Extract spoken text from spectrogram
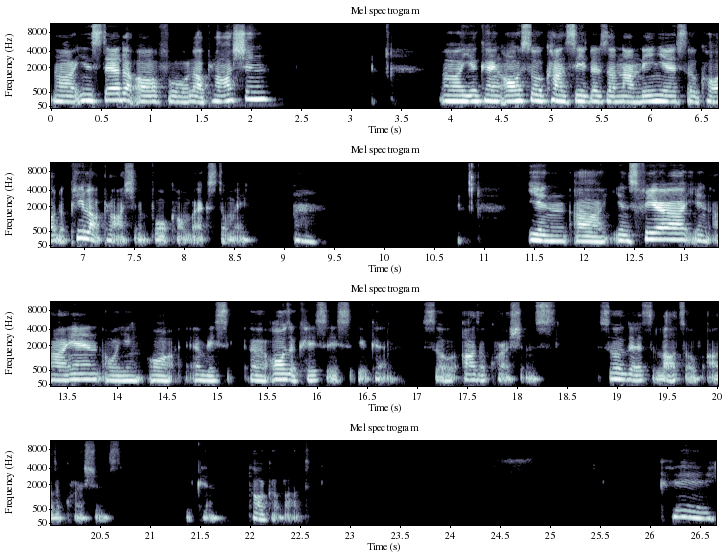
Now, instead of Laplacian, uh, you can also consider the nonlinear so-called P-Laplacian for convex domain. In uh, in sphere, in Rn, or in or every uh, all the cases you can. So other questions. So there's lots of other questions you can talk about. Okay,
